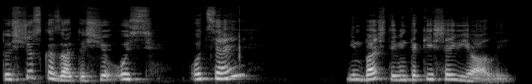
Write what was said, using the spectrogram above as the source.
То що сказати, що ось оцей, він, бачите, він такий ще в'ялий,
